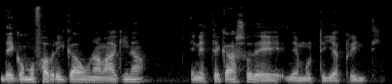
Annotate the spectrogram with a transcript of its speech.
de cómo fabrica una máquina, en este caso de, de multi printing.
